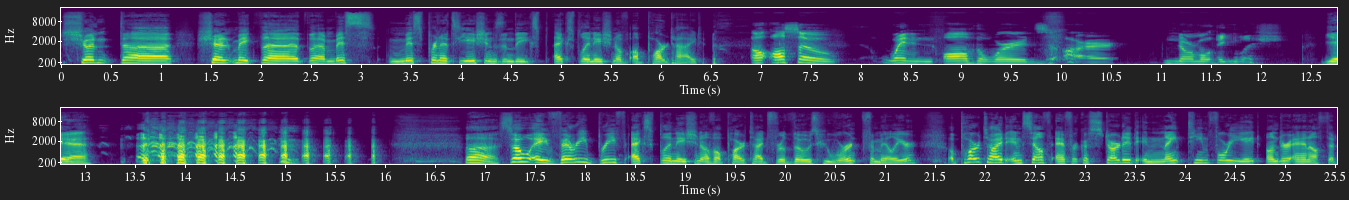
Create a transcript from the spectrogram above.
shouldn't uh, shouldn't make the the mis mispronunciations in the ex- explanation of apartheid. Al- Also, when all the words are normal English. Yeah. Uh, so, a very brief explanation of apartheid for those who weren't familiar. Apartheid in South Africa started in 1948 under an author-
